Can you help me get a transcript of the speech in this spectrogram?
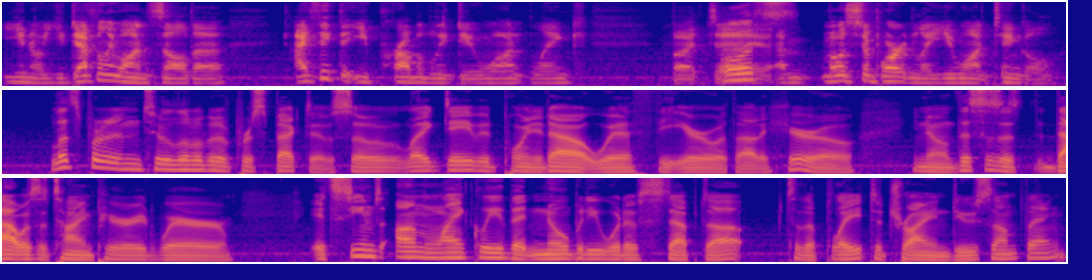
you know you definitely want Zelda. I think that you probably do want Link, but uh, Well, it's- um, most importantly, you want Tingle. Let's put it into a little bit of perspective. So, like David pointed out with the era without a hero, you know, this is a that was a time period where it seems unlikely that nobody would have stepped up to the plate to try and do something,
